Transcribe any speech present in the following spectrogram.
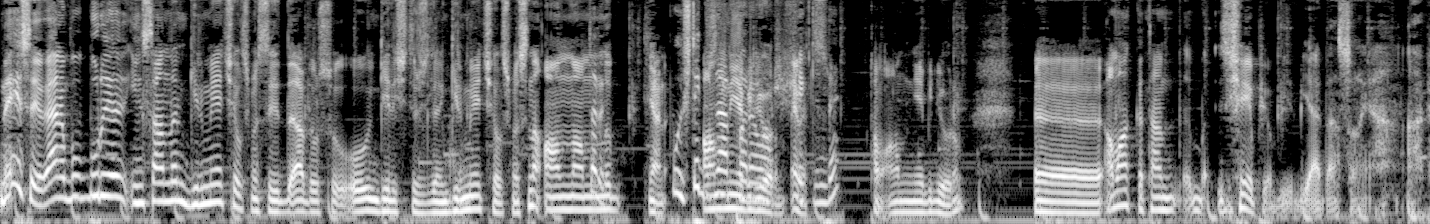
Neyse yani bu buraya insanların girmeye çalışması daha doğrusu oyun geliştiricilerin girmeye çalışmasına anlamlı Tabii. yani Bu işte güzel para anlayabiliyorum. var Evet. şeklinde. Tam anlayabiliyorum. Ee, ama hakikaten şey yapıyor bir, bir yerden sonra ya abi.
